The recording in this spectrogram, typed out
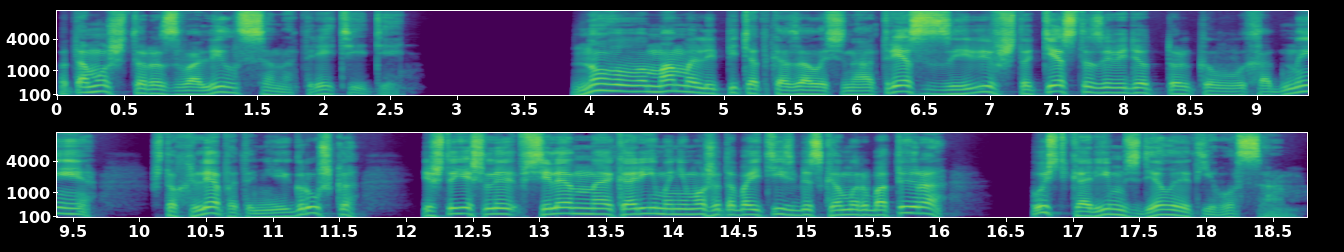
потому что развалился на третий день. Нового мама лепить отказалась на отрез, заявив, что тесто заведет только в выходные, что хлеб — это не игрушка, и что если вселенная Карима не может обойтись без Камыр-Батыра, пусть Карим сделает его сам.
